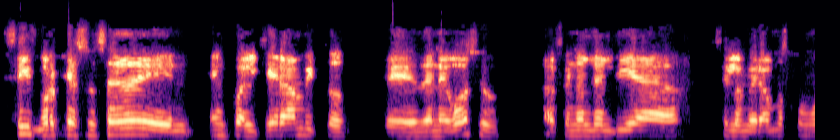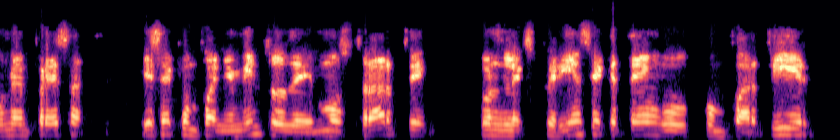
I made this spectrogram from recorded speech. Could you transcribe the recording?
Sí, porque sucede en, cualquier ámbito de, negocio. Al final del día, si lo miramos como una empresa, ese acompañamiento de mostrarte con la experiencia que tengo, compartir,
